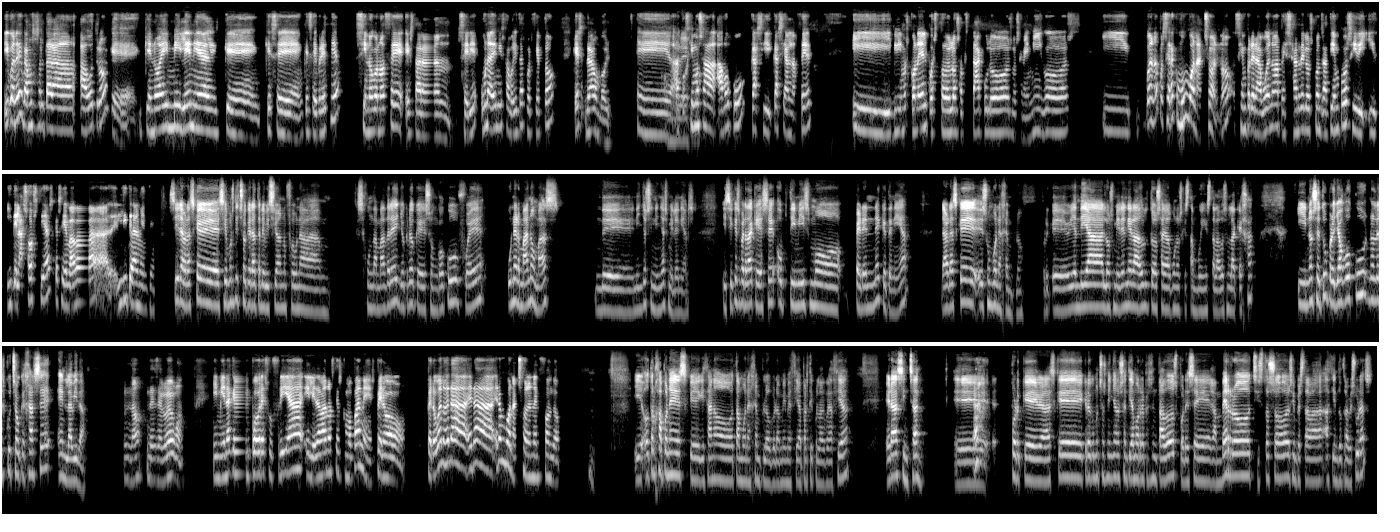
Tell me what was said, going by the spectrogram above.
Y bueno, vamos a saltar a, a otro, que, que, no hay millennial que, que, se, que se precie si no conoce esta gran serie. Una de mis favoritas, por cierto, que es Dragon Ball. Eh, acogimos a, a, Goku casi, casi al nacer y vivimos con él pues todos los obstáculos, los enemigos y bueno, pues era como un bonachón, ¿no? Siempre era bueno a pesar de los contratiempos y, y, y de las hostias que se llevaba literalmente. Sí, la verdad es que si hemos dicho que la televisión fue una segunda madre, yo creo que Son Goku fue un hermano más de niños y niñas millennials. Y sí que es verdad que ese optimismo perenne que tenía, la verdad es que es un buen ejemplo. Porque hoy en día los millennials adultos hay algunos que están muy instalados en la queja. Y no sé tú, pero yo a Goku no le he escuchado quejarse en la vida. No, desde luego. Y mira que el pobre sufría y le daban hostias como panes, pero, pero bueno, era, era, era un bonachón en el fondo. Y otro japonés que quizá no tan buen ejemplo, pero a mí me hacía particular gracia, era Shin-Chan. Eh, porque la verdad es que creo que muchos niños nos sentíamos representados por ese gamberro, chistoso, siempre estaba haciendo travesuras.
